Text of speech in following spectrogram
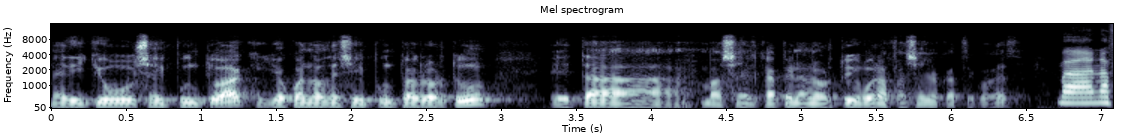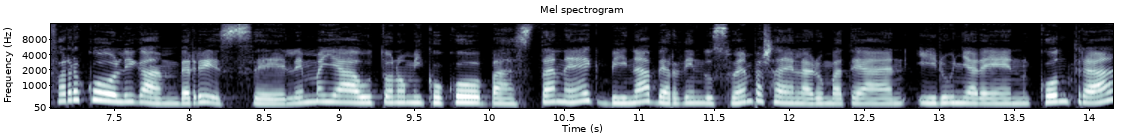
nahi ditugu sei puntuak, jokoan dauden sei puntuak lortu, eta ba, sailkapena lortu igora fasa jokatzeko, ez? Ba, Nafarroko ligan berriz, e, lehen maia autonomikoko bastanek bina berdin duzuen, pasaden larun batean iruñaren kontra,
